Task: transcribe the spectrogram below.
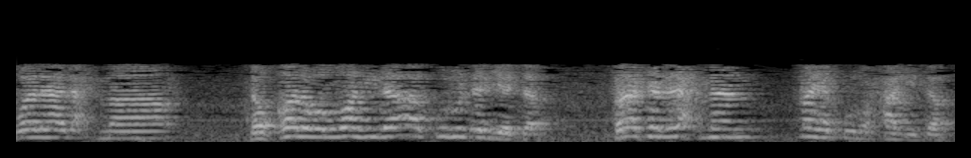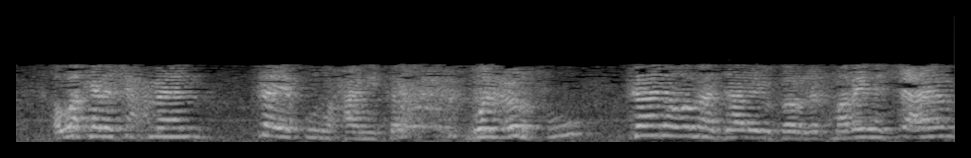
ولا لحما. لو قال والله لا أكل الألية فأكل لحما ما يكون حانثا. أو أكل شحما لا يكون حانثا. والعرف كان وما زال يفرق ما بين الشحم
